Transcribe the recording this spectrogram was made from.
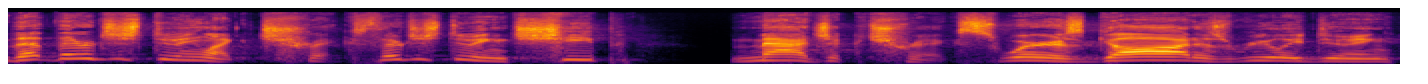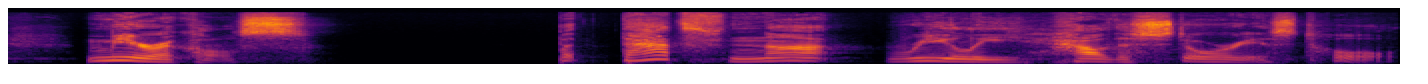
that they're just doing like tricks. They're just doing cheap magic tricks, whereas God is really doing miracles. But that's not really how the story is told.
